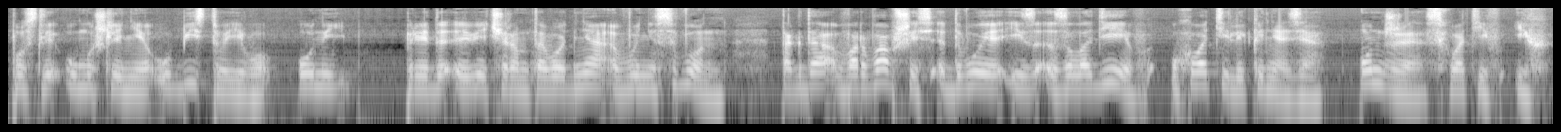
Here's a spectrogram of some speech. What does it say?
после умышления убийства его он и пред вечером того дня вынес вон. Тогда, ворвавшись, двое из злодеев ухватили князя. Он же, схватив их,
